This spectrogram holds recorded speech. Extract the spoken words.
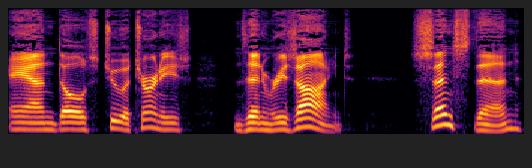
and those two attorneys then resigned. Since then,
